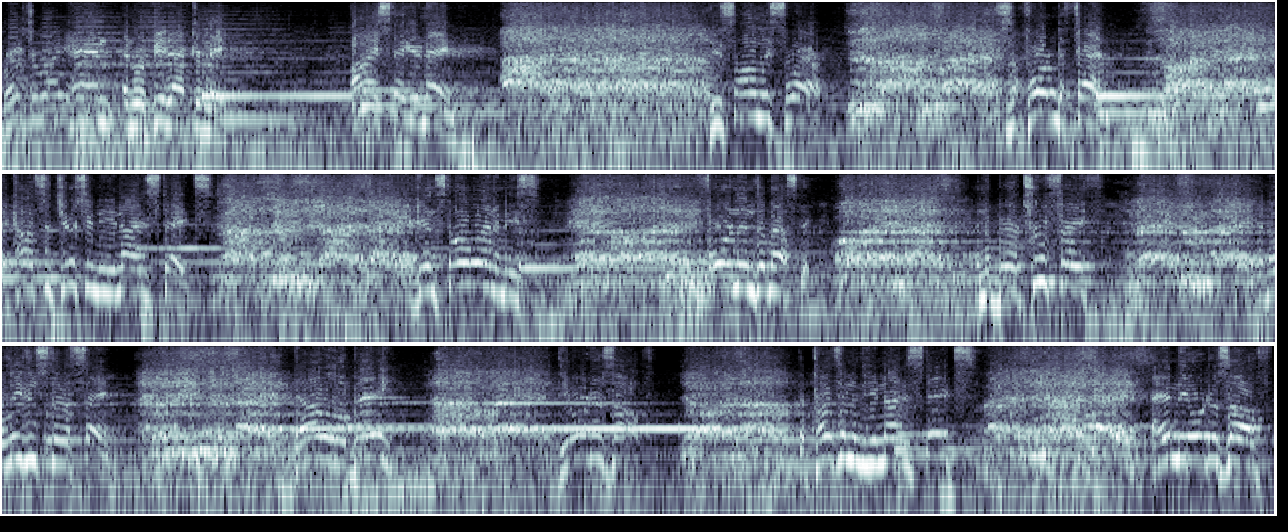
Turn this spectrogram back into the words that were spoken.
Raise your right hand and repeat after me. I state your name. I Do solemnly swear. To support and defend. The Constitution of the United States. Against all enemies. Foreign and domestic. And to bear true faith. And allegiance to the same. That I will obey. The orders of. The President of the United States. And the orders of.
